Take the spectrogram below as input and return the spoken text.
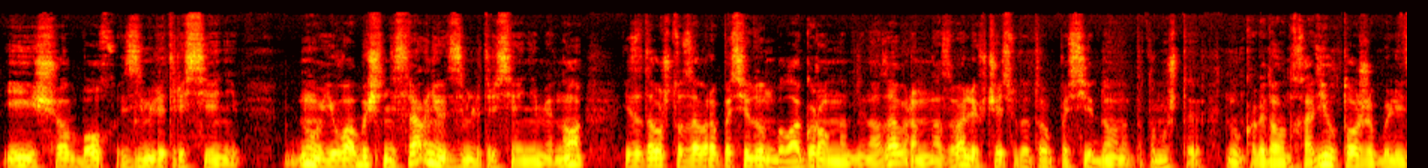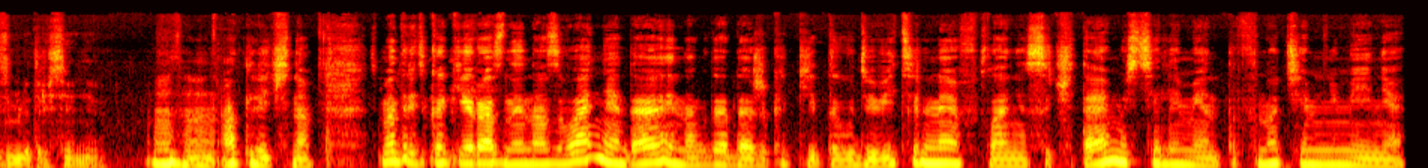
и еще бог землетрясений ну, его обычно не сравнивают с землетрясениями, но из-за того, что Завропосейдон был огромным динозавром, назвали в честь вот этого Посейдона, потому что, ну, когда он ходил, тоже были землетрясения. Угу, отлично. Смотрите, какие разные названия, да, иногда даже какие-то удивительные в плане сочетаемости элементов, но тем не менее.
